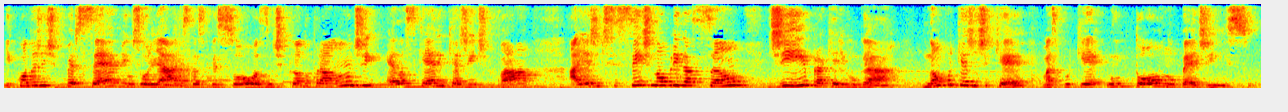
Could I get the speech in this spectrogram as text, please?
E quando a gente percebe os olhares das pessoas indicando para onde elas querem que a gente vá, aí a gente se sente na obrigação de ir para aquele lugar. Não porque a gente quer, mas porque o entorno pede isso.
